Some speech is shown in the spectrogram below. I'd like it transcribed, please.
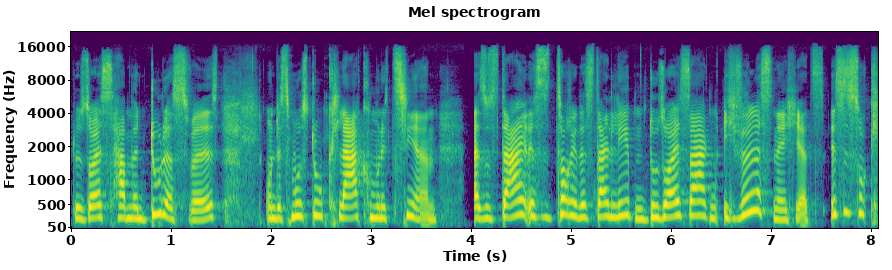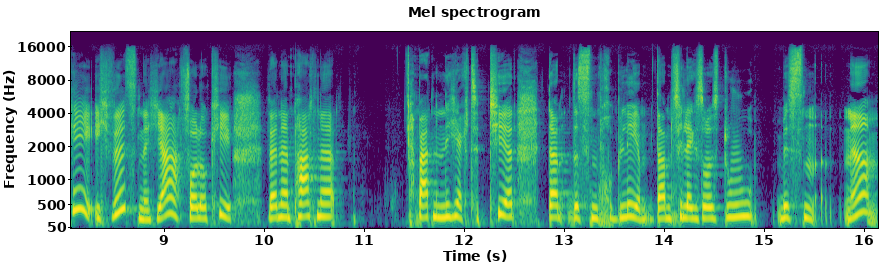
Du sollst haben, wenn du das willst. Und das musst du klar kommunizieren. Also ist dein, ist, sorry, das ist dein Leben. Du sollst sagen, ich will es nicht jetzt. Ist es okay? Ich will es nicht. Ja, voll okay. Wenn dein Partner Partner nicht akzeptiert, dann das ist ein Problem. Dann vielleicht sollst du bisschen ne,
